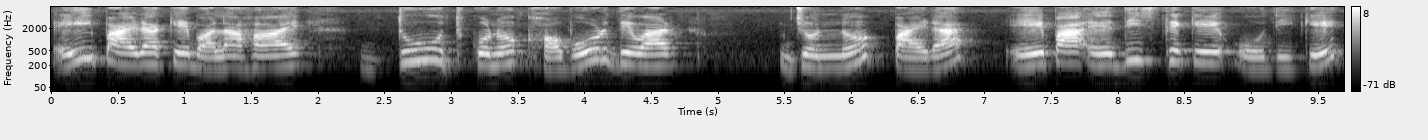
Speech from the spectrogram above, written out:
এই পায়রাকে বলা হয় দূত কোনো খবর দেওয়ার জন্য পায়রা এ পা এদিক থেকে ওদিকে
